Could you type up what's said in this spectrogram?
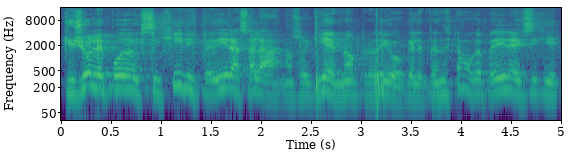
que yo le puedo exigir y pedir a Salah, no soy quien, ¿no? pero digo que le tendríamos que pedir y exigir,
